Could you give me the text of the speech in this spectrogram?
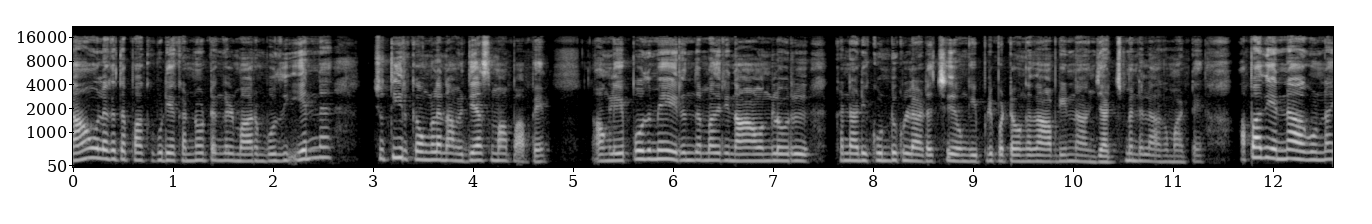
நான் உலகத்தை பார்க்கக்கூடிய கண்ணோட்டங்கள் மாறும்போது என்ன சுற்றி இருக்கவங்கள நான் வித்தியாசமாக பார்ப்பேன். அவங்கள எப்போதுமே இருந்த மாதிரி நான் அவங்கள ஒரு கண்ணாடி குண்டுக்குள்ளே அடைச்சி அவங்க இப்படிப்பட்டவங்க தான் அப்படின்னு நான் ஜட்ஜ்மெண்டல் ஆக மாட்டேன். அப்போ அது என்ன ஆகும்னா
